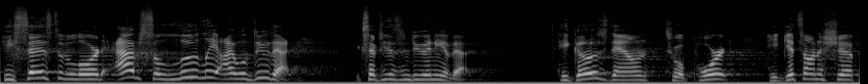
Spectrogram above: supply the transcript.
he says to the Lord, Absolutely, I will do that. Except he doesn't do any of that. He goes down to a port, he gets on a ship,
